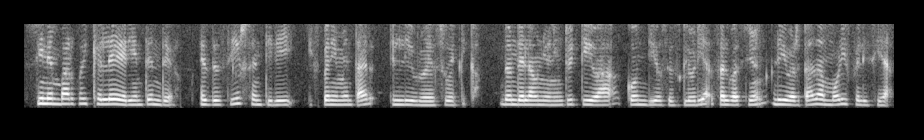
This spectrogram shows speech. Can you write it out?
Sin embargo, hay que leer y entender, es decir, sentir y experimentar el libro de su ética, donde la unión intuitiva con Dios es gloria, salvación, libertad, amor y felicidad.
